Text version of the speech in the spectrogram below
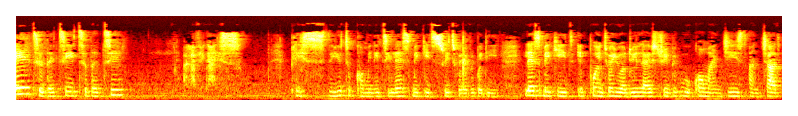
a to the t to the t please the youtube community let's make it sweet for everybody. Let's make it a point where you are doing live stream people will come and gist and chat.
